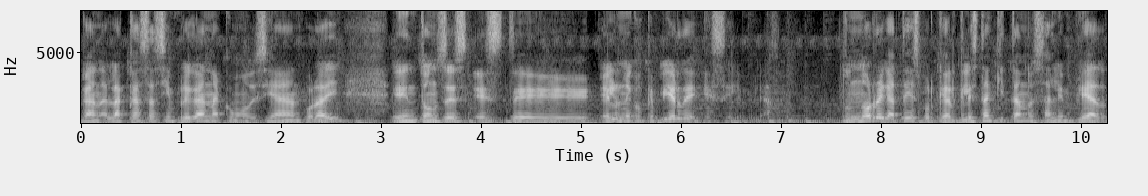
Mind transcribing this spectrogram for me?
gana. La casa siempre gana, como decían por ahí. Entonces, este, el único que pierde es el empleado. Tú no regatees porque al que le están quitando es al empleado.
